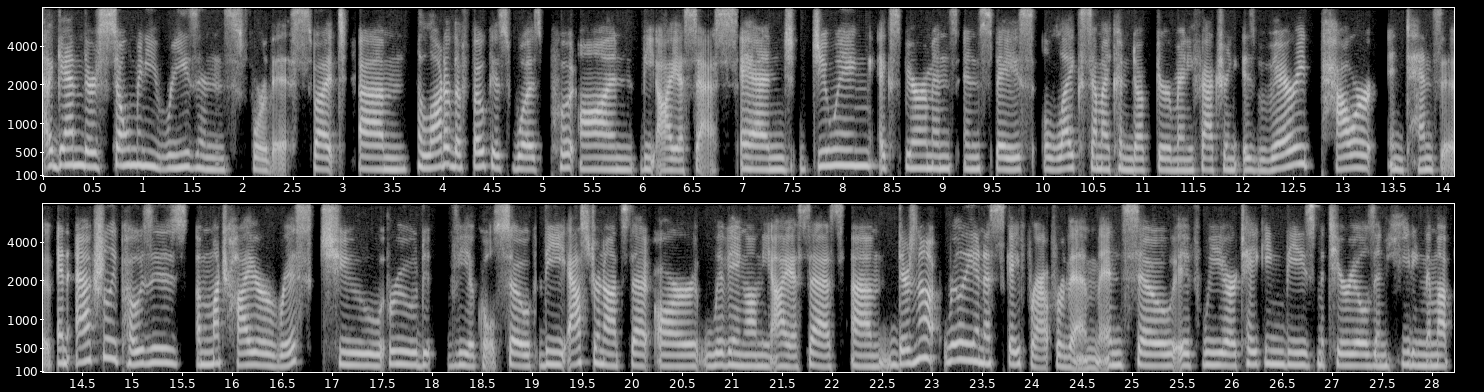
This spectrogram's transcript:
again, there's so many reasons for this, but um, a lot of the focus was put on the ISS and doing experiments in space like semiconductor manufacturing is very power intensive and actually poses a much higher risk to crewed vehicles. So the astronauts that are living on the ISS, um, there's not really an escape route for them. And so if we are taking these materials and heating them up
